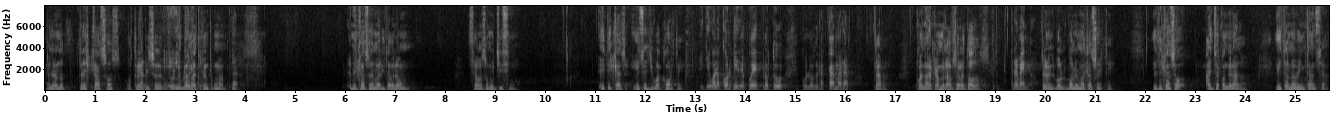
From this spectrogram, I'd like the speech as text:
hablando tres casos o tres Claro, episodios que eh, fueron histórico. emblemáticos en Tucumán. Claro. En el caso de Marita Verón, se avanzó muchísimo. Este caso, ese llegó a corte, Llegó a la corte y después explotó con lo de la cámara. claro. Cuando la Cámara absorbe a todos. Tremendo. Tremendo. Vol- volvemos al caso este. Este caso hay ya condenado. Esta nueva instancia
